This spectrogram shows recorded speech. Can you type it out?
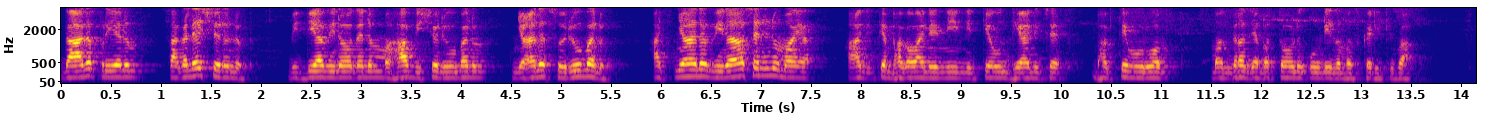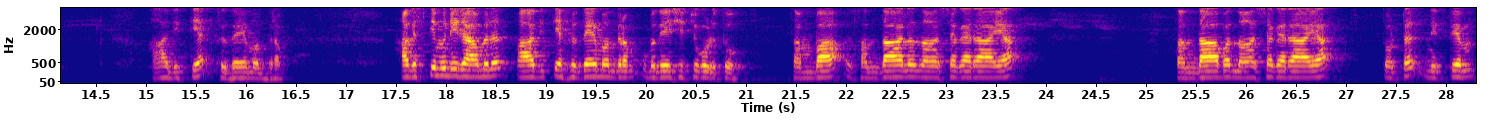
ദാനപ്രിയനും സകലേശ്വരനും വിദ്യാവിനോദനും മഹാവിശ്വരൂപനും ജ്ഞാനസ്വരൂപനും അജ്ഞാന വിനാശനുമായ ആദിത്യ ഭഗവാനെ നീ നിത്യവും ധ്യാനിച്ച് ഭക്തിപൂർവം മന്ത്രജപത്തോടു കൂടി നമസ്കരിക്കുക. ആദിത്യ ഹൃദയമന്ത്രം. അഗസ്ത്യമുനി രാമന് ആദിത്യ ഹൃദയമന്ത്രം ഉപദേശിച്ചു കൊടുത്തു. സമ്പാ സന്താനനാശകരായ സന്താപനാശകരായ തൊട്ട് നിത്യം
